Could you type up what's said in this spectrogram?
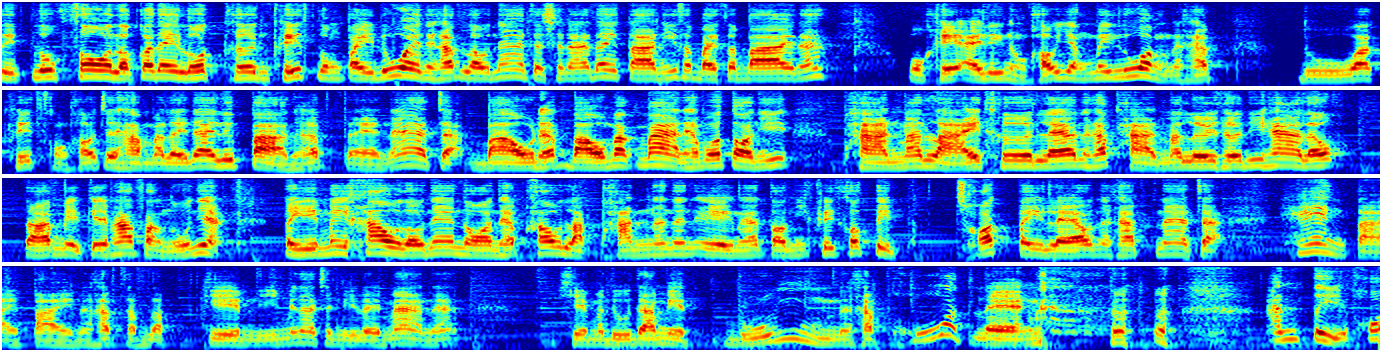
ติดลูกโซ่แล้วก็ได้ลดเทิร์นคริสลงไปด้วยนะครับเราน่าจะชนะได้ตานี้สบายๆนะโอเคไอรินของเขายังไม่ล่วงนะครับดูว่าคริสของเขาจะทำอะไรได้หรือเปล่านะครับ แต่น่าจะเบานะครับเบามากๆนะครับเพราะตอนนี้ผ่านมาหลายเทิร์นแล้วนะครับ ผ่านมาเลยเทิร์นที่ 5 แล้ว ดาเมจกายภาพฝั่งนู้นเนี่ยตีไม่เข้าเราแน่นอนครับเข้าหลักพันเท่านั้นเองนะตอนนี้คริสเขาติดช็อตไปแล้วนะครับน่าจะแห้งตายไปนะครับสำหรับเกมนี้ไม่น่าจะมีอะไรมากนะโอเคมาดูดาเมจบูมนะครับโคตรแรง อันติพ่อ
